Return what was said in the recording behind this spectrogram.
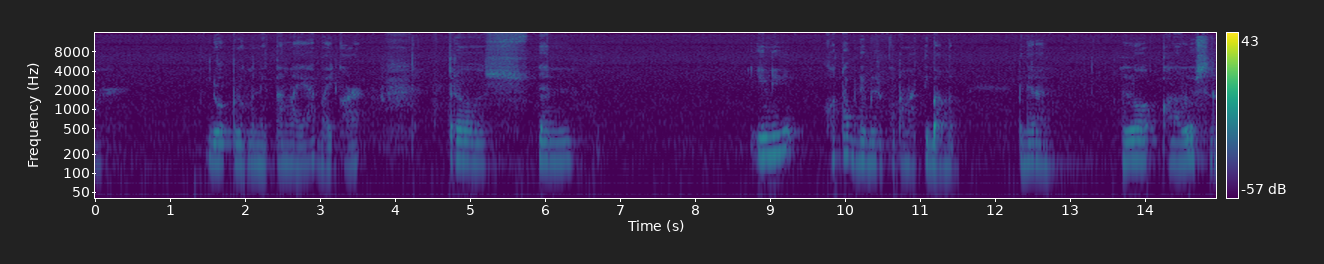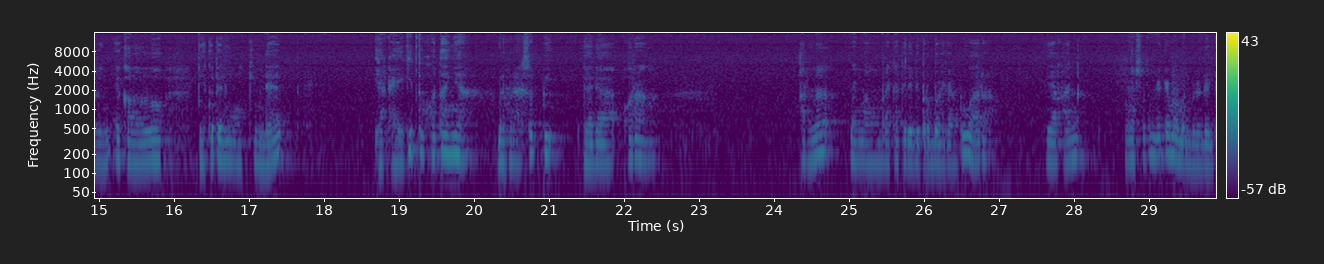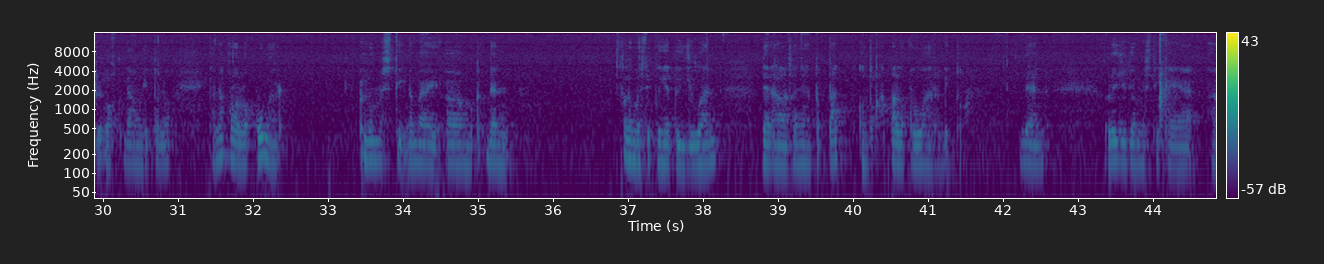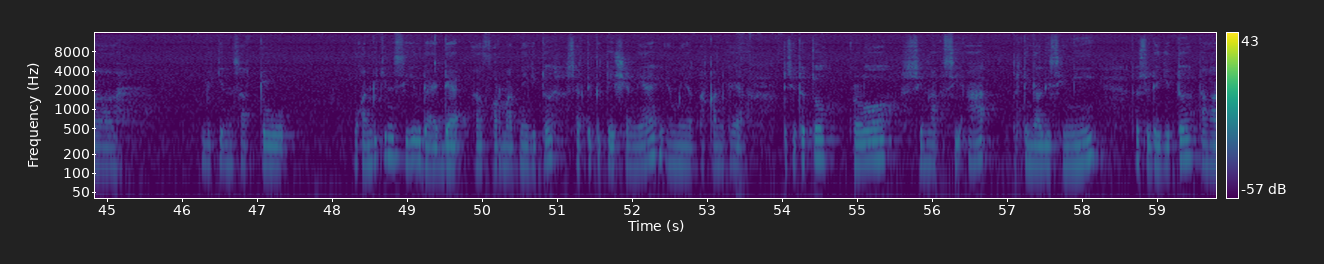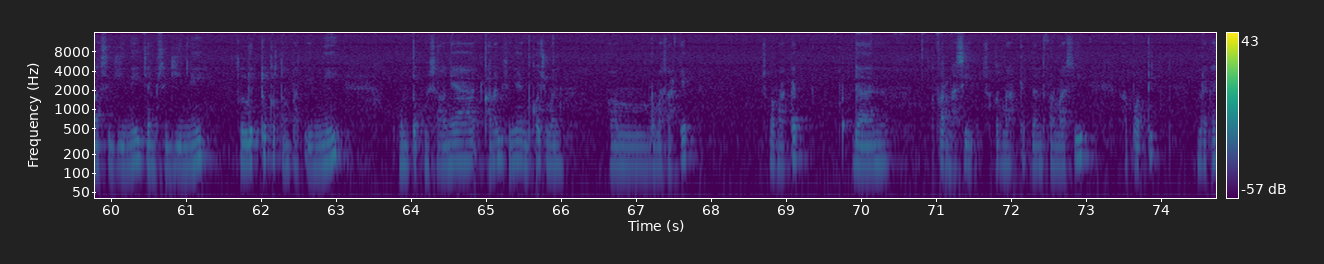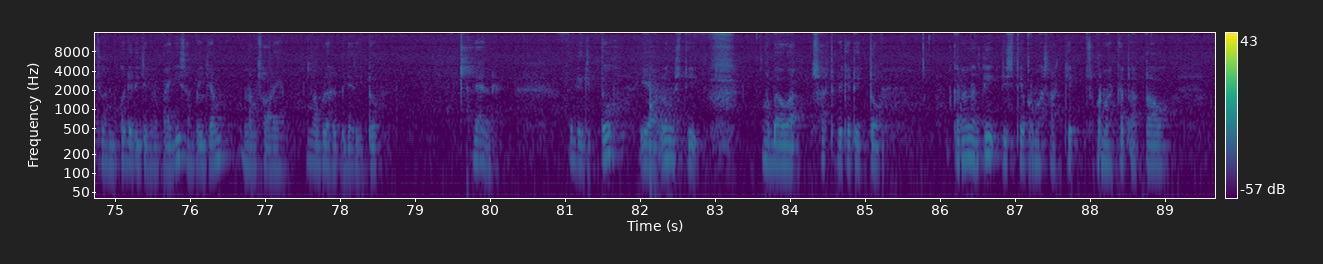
20 menitan lah ya by car. Terus dan ini kota bener-bener kota mati banget. Beneran. Lo kalau lo sering eh kalau lo ngikutin Walking Dead ya kayak gitu kotanya. Bener-bener sepi gak ada orang. Karena memang mereka tidak diperbolehkan keluar ya kan? Maksudnya mereka memang benar-benar di lockdown gitu loh. Karena kalau lo keluar lo mesti ngebay um, dan lo mesti punya tujuan dan alasan yang tepat untuk apa lo keluar gitu. Dan lo juga mesti kayak uh, bikin satu bukan bikin sih udah ada uh, formatnya gitu certificationnya yang menyatakan kayak di situ tuh lo si, si A bertinggal di sini terus udah gitu tanggal segini jam segini lo tuh ke tempat ini untuk misalnya karena di sini yang buka cuman um, rumah sakit supermarket dan farmasi supermarket dan farmasi apotik mereka cuma buka dari jam 6 pagi sampai jam 6 sore nggak boleh lebih dari itu. Dan udah gitu ya lo mesti ngebawa sertifikat itu. Karena nanti di setiap rumah sakit supermarket atau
